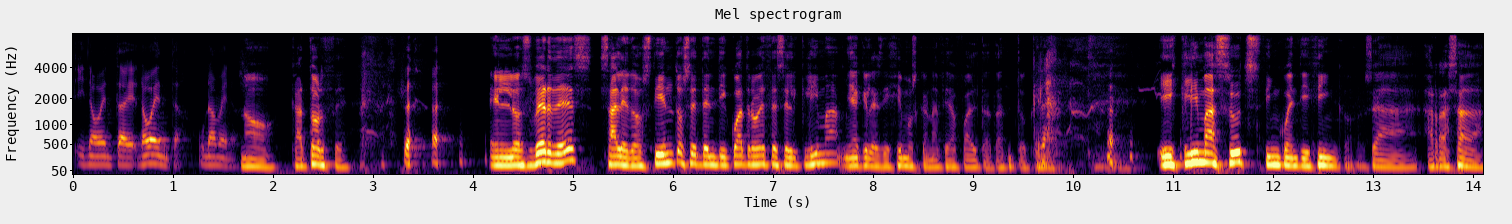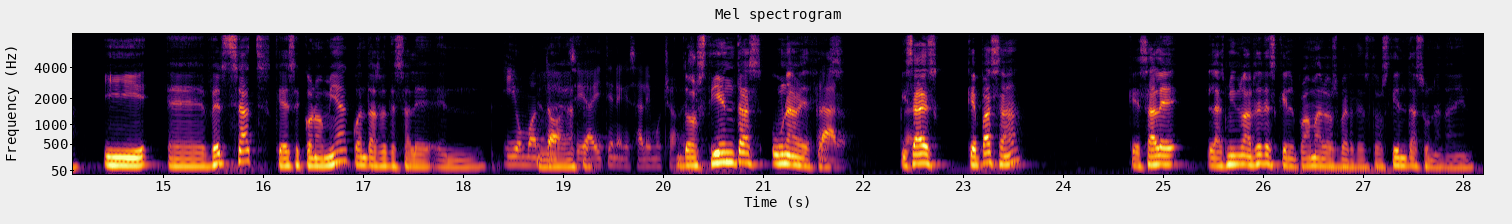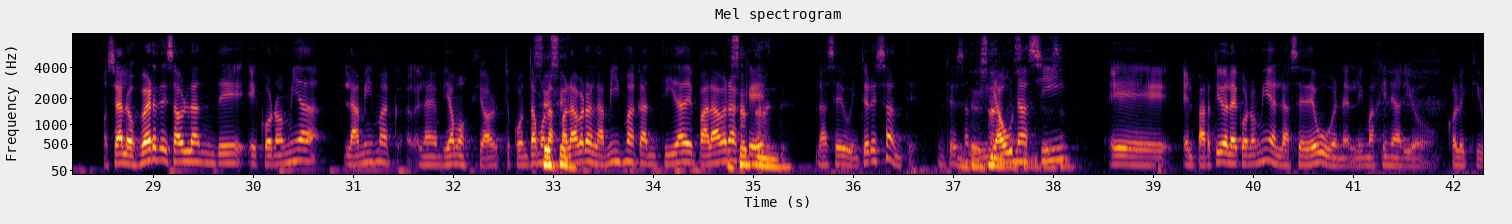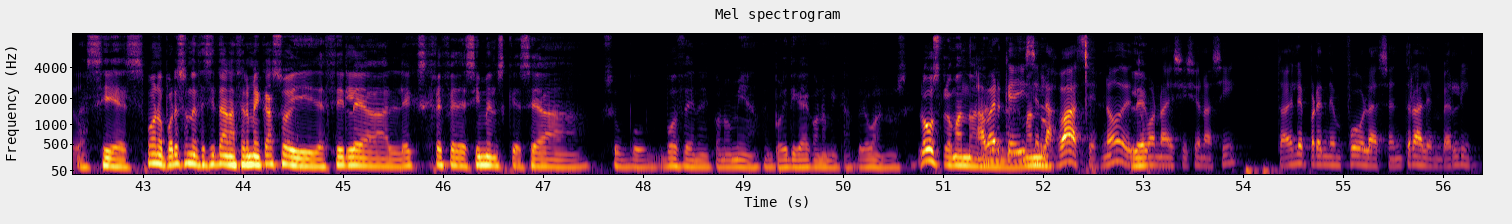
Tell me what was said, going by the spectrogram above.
Y 90, 90 una menos. No, 14. En los verdes sale 274 veces el clima. Mira que les dijimos que no hacía falta tanto clima. Y clima suits 55, o sea, arrasada. Y eh, Versace, que es economía, ¿cuántas veces sale en...? Y un montón, sí, ahí tiene que salir muchas veces. 201 veces. Claro, ¿Y claro. sabes qué pasa? Que sale las mismas veces que en el programa de los verdes, 201 también. O sea, los verdes hablan de economía, la misma, la- digamos, si ahora contamos Sí, las sí. palabras, la misma cantidad de palabras que Exactamente. la CDU. Interesante, interesante. y Interesante, aún sí, así, interesante. Eh, el partido de la economía es la CDU en el imaginario colectivo. Así es. Bueno, por eso necesitan hacerme caso y decirle al ex jefe de Siemens que sea su voz en economía, en política económica. Pero bueno, no sé. Luego se lo mando a A ver qué dicen mando las bases, ¿no? De le- tomar una decisión así. Tal vez le prenden fuego la central en Berlín.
